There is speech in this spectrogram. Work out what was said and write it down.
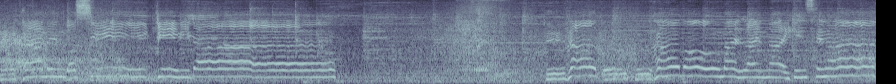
내가 가 는 것이 길이다. 브라보 브라보 my life 나의 인생아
